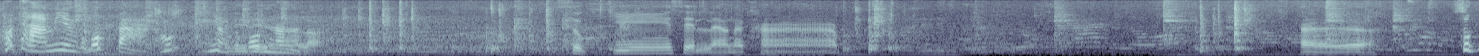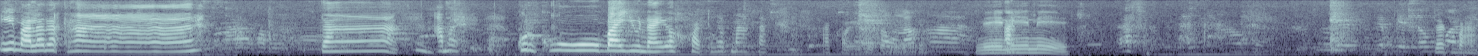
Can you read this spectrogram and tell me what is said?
เขาถามอีหยังก็บ่ปากเขาอีหยังก็บ่นั่นหรอสุกี้เสร็จแล้วนะครับเออ สุกี้มาแล้วนะคะ จ้าเอามาคุณครูใบอยู่ไหนเออขอโทษมากนะคะขอโทษส่งแล้วค่ะนี่นี่นี่จักบาท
